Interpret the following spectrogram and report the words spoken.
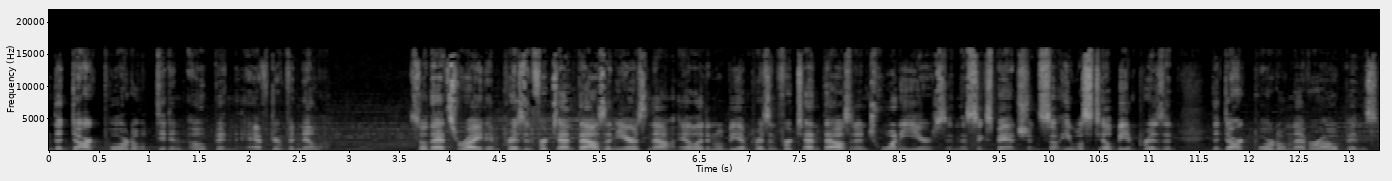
the dark portal didn't open after vanilla so that's right, imprisoned for 10,000 years. Now, Illidan will be imprisoned for 10,020 years in this expansion. So he will still be in prison. The Dark Portal never opens,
